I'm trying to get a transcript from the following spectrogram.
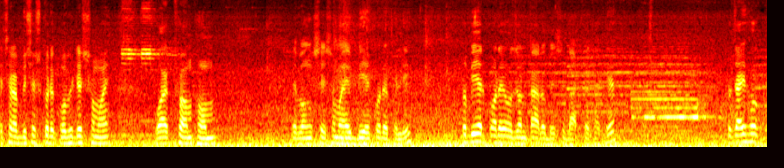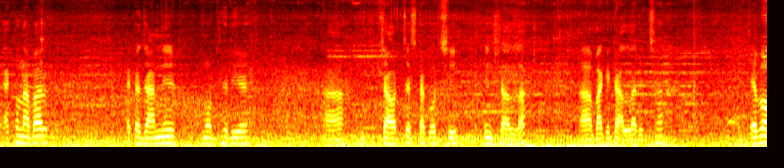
এছাড়া বিশেষ করে কোভিডের সময় ওয়ার্ক ফ্রম হোম এবং সে সময় বিয়ে করে ফেলি। তো বিয়ের পরে ওজনটা আরও বেশি বাড়তে থাকে। তো যাই হোক, এখন আবার একটা জার্নির মধ্যে দিয়ে যাওয়ার চেষ্টা করছি, ইনশাআল্লাহ। বাকিটা আল্লাহর ইচ্ছা। এবং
